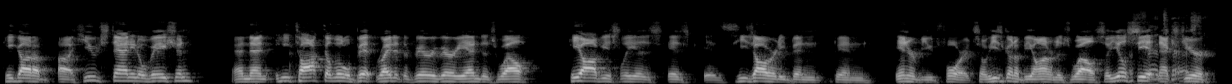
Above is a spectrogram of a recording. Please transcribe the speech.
He got a, a huge standing ovation, and then he talked a little bit right at the very, very end as well he obviously is is is he's already been been interviewed for it, so he's going to be on it as well. So you'll That's see it fantastic. next year.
